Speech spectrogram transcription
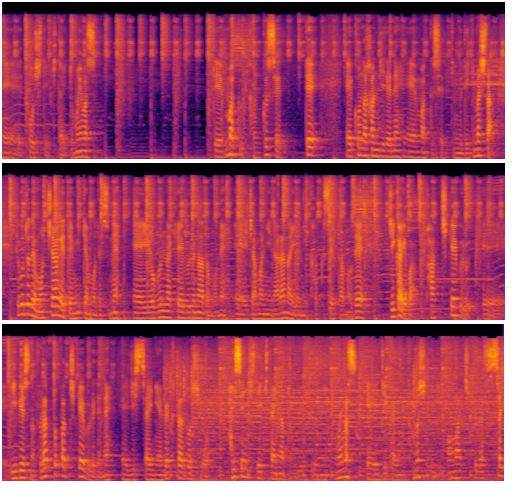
えー、通していきたいと思いますでうまく隠せて、え、こんな感じでね、え、うまくセッティングできました。ということで持ち上げてみてもですね、え、余分なケーブルなどもね、え、邪魔にならないように隠せたので、次回はパッチケーブル、え、EBS のフラットパッチケーブルでね、え、実際にエフェクター同士を配線していきたいなというふうに思います。え、次回も楽しみにお待ちください。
